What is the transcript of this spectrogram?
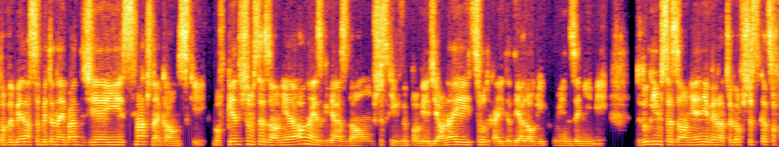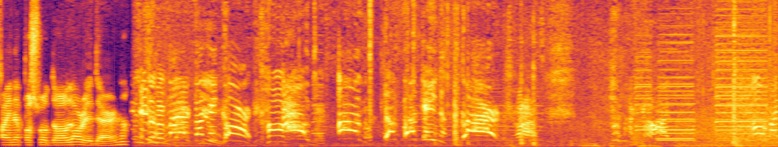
to wybiera sobie te najbardziej smaczne kąski, bo w pierwszym sezonie ona jest gwiazdą wszystkich wypowiedzi, ona jej córka i te dialogi między nimi. W drugim sezonie, nie wiem dlaczego, wszystko co fajne poszło do Laurie Dern. Oh my god! Oh my...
